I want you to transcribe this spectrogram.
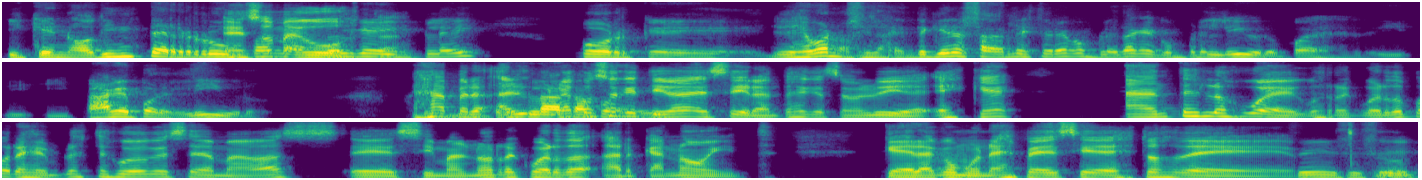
Y que no te interrumpa Eso me tanto gusta. el gameplay porque yo dije, bueno, si la gente quiere saber la historia completa, que compre el libro, pues, y, y- y pague por el libro. Ajá, pero entre al- una plata cosa que te iba a decir antes de que se me olvide es que antes los juegos, recuerdo por ejemplo este juego que se llamaba, eh, si mal no recuerdo, Arkanoid, que era como una especie de estos de. Sí, sí, un- sí.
